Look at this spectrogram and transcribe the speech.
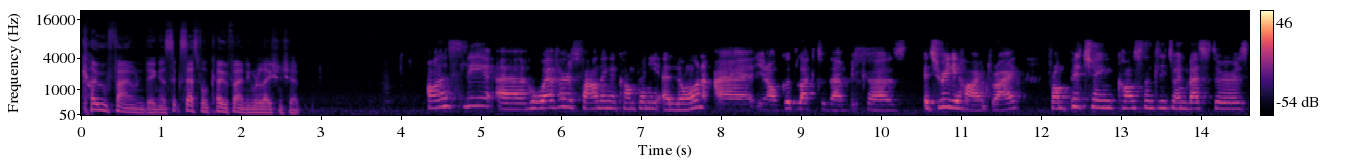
co-founding, a successful co-founding relationship? honestly, uh, whoever is founding a company alone, uh, you know, good luck to them because it's really hard, right? From pitching constantly to investors,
